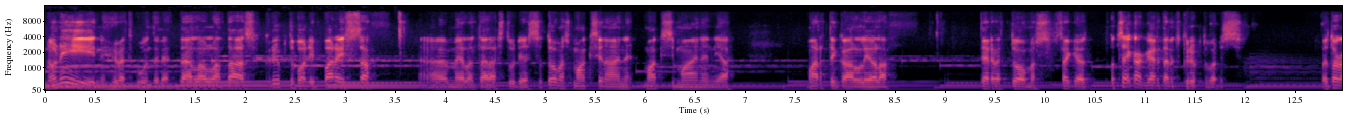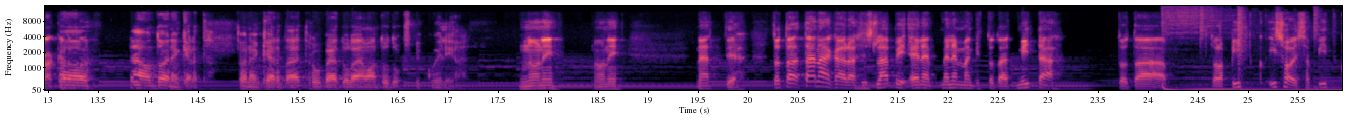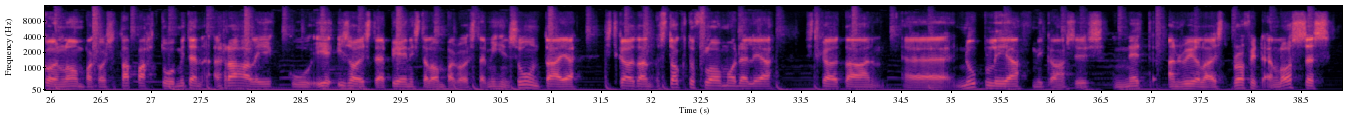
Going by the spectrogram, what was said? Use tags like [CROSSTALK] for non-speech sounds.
No niin, hyvät kuuntelijat. Täällä ollaan taas CryptoPodin parissa. Meillä on täällä studiossa Tuomas Maksinainen, Maksimainen ja Martin Kalliola. Terve Tuomas. Säkin oot, oot eka kerta nyt CryptoPodissa? Vai toka kerta? Tämä on toinen kerta. Toinen kerta, että rupeaa tulemaan tutuksi pikkuhiljaa. No niin, no niin. Nättiä. Tota, tänään käydään siis läpi enemmänkin, tota, että mitä tota, tuolla pit, isoissa Bitcoin-lompakoissa tapahtuu, miten raha liikkuu isoista ja pienistä lompakoista ja mihin suuntaan. Ja sitten katsotaan stock-to-flow-modelia, sitten katsotaan äh, Nublia, mikä on siis Net Unrealized Profit and Losses,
